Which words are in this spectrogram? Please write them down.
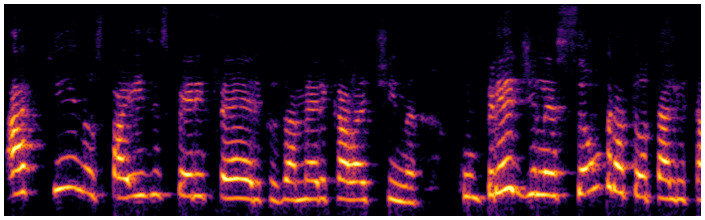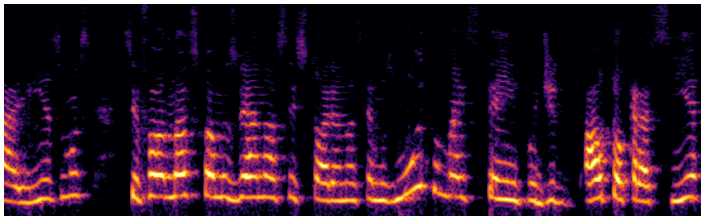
Aqui nos países periféricos, América Latina, com predileção para totalitarismos. Se for, nós formos ver a nossa história, nós temos muito mais tempo de autocracia,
